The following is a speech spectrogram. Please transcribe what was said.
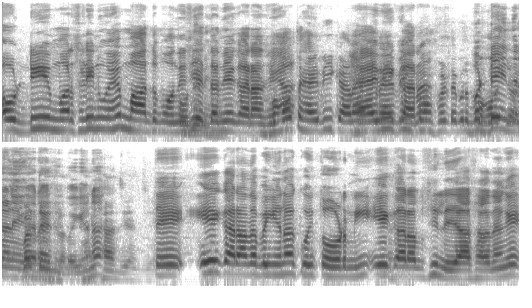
ਆਡੀ ਮਰਸਡੀ ਨੂੰ ਇਹ ਮਾਤ ਪਾਉਂਦੀ ਸੀ ਇਦਾਂ ਦੀਆਂ ਕਾਰਾਂ ਸੀ ਬਹੁਤ ਹੈਵੀ ਕਾਰਾਂ ਹੈਵੀ ਕਾਰਾਂ ਕੰਫਰਟੇਬਲ ਵੱਡੇ ਇੰਜਨ ਵਾਲੀਆਂ ਕਾਰਾਂ ਸੀ ਬਈ ਹਨਾ? ਹਾਂਜੀ ਹਾਂਜੀ। ਤੇ ਇਹ ਕਾਰਾਂ ਦਾ ਬਈ ਹਨਾ ਕੋਈ ਤੋੜ ਨਹੀਂ ਇਹ ਕਾਰਾਂ ਤੁਸੀਂ ਲਿਜਾ ਸਕਦੇ ਹੋਗੇ।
